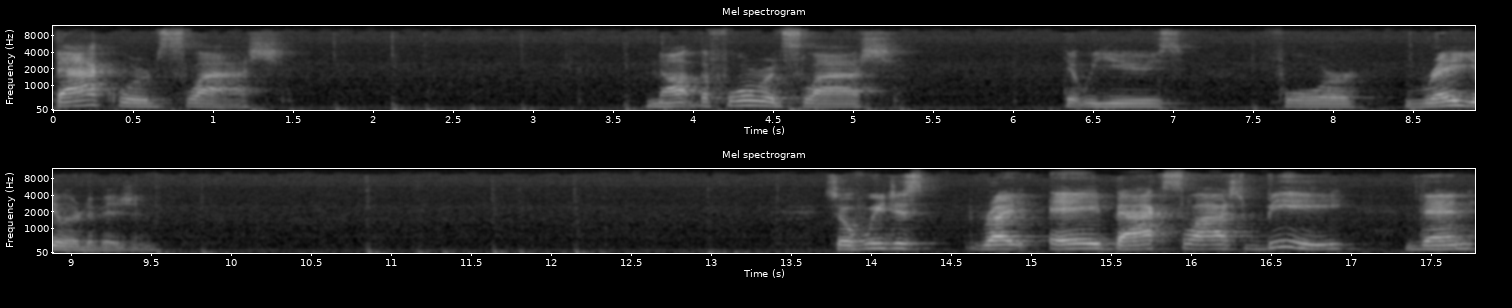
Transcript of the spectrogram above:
backward slash, not the forward slash that we use for regular division. So if we just write a backslash b, then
